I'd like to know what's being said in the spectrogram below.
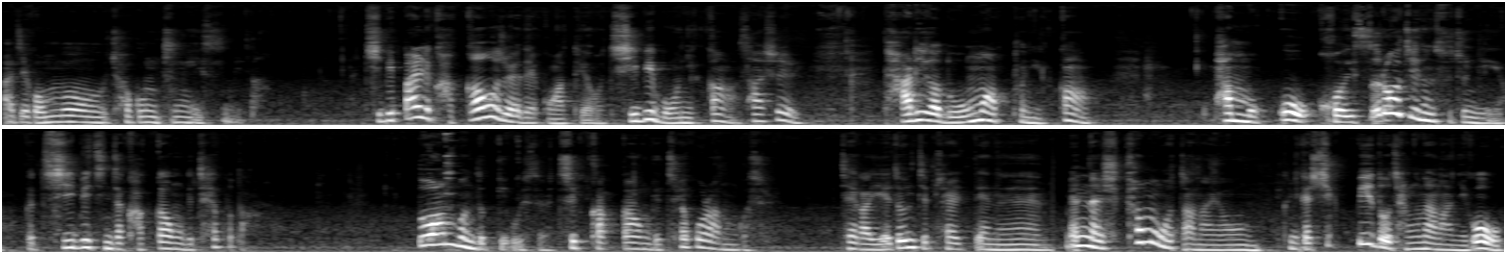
아직 업무 적응 중에 있습니다. 집이 빨리 가까워져야 될 것 같아요. 집이 머니까 사실 다리가 너무 아프니까 밥 먹고 거의 쓰러지는 수준이에요. 그러니까 집이 진짜 가까운 게 최고다. 또 한 번 느끼고 있어요. 집 가까운 게 최고라는 것을. 제가 예전 집 살 때는 맨날 시켜 먹었잖아요. 그러니까 식비도 장난 아니고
